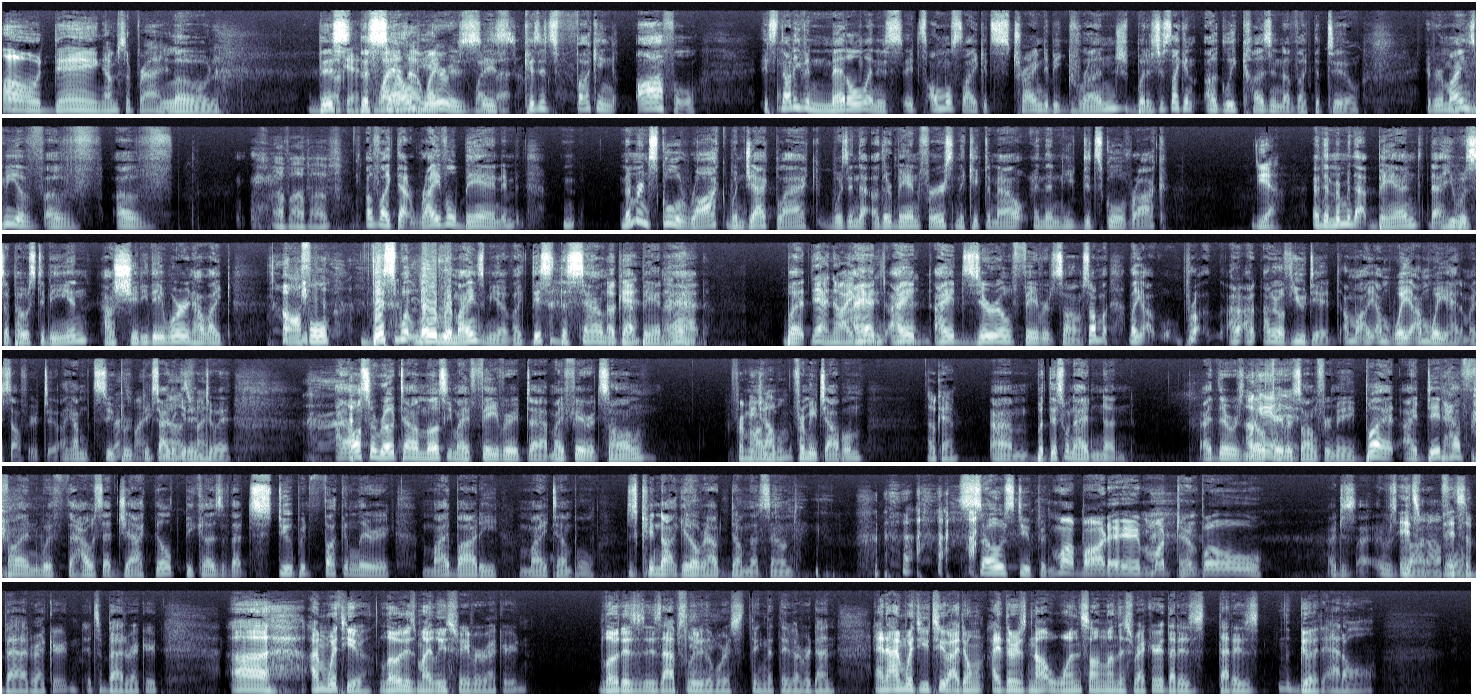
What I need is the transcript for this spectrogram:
Oh dang! I'm surprised. Load. This Okay, the why is sound here is is is because it's fucking awful. It's not even metal, and it's it's almost like it's trying to be grunge, but it's just like an ugly cousin of like the two. It reminds Mm-hmm. me of of of Of of of. of like that rival band. And Remember in School of Rock when Jack Black was in that other band first, and they kicked him out, and then he did School of Rock. Yeah. And then remember that band that he was supposed to be in? How shitty they were and how like awful. This is what Load reminds me of. Like this is the sound that Okay, that band okay. had. But Yeah. No, I, I, had I had. I had zero favorite songs. So I'm like, uh, bro, I, I, I don't know if you did. I'm I'm way I'm way ahead of myself here too. Like I'm super excited No, to get that's into it. I also wrote down mostly my favorite uh, my favorite song from each on- album. from each album. Okay. Um, but this one I had none. I, there was no Okay, favorite I- song for me, but I did have fun with the house that Jack built because of that stupid fucking lyric, "My body, my temple." Just cannot get over how dumb that sound. so stupid. My body, my temple. I just, I- it was It's god awful. it's a bad record. It's a bad record. Uh, I'm with you. Load is my least favorite record. Load is is absolutely the worst thing that they've ever done. And I'm with you too. I don't. I, there's not one song on this record that is that is good at all.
